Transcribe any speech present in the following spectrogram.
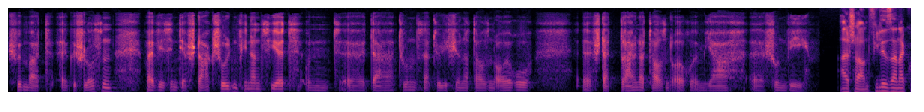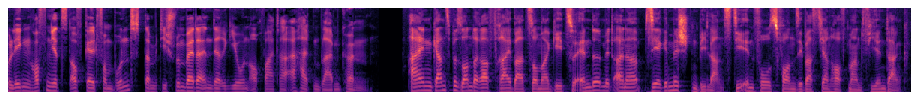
Schwimmbad äh, geschlossen, weil wir sind ja stark schuldenfinanziert und da tun uns natürlich 400.000 Euro statt 300.000 Euro im Jahr schon weh. Alscher und viele seiner Kollegen hoffen jetzt auf Geld vom Bund, damit die Schwimmbäder in der Region auch weiter erhalten bleiben können. Ein ganz besonderer Freibad-Sommer geht zu Ende mit einer sehr gemischten Bilanz. Die Infos von Sebastian Hoffmann, vielen Dank.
